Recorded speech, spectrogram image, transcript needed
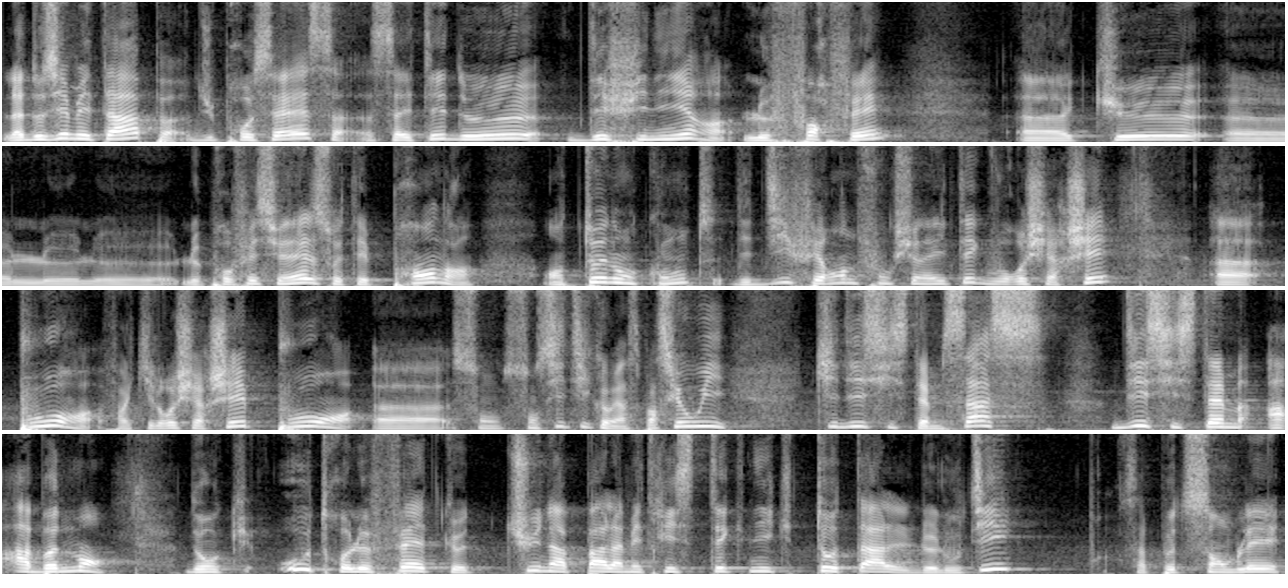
La deuxième étape du process, ça a été de définir le forfait euh, que euh, le, professionnel souhaitait prendre en tenant compte des différentes fonctionnalités que vous recherchez euh, pour, enfin qu'il recherchait pour son, son, site e-commerce. Parce que oui, qui dit système SaaS dit système à abonnement. Donc, outre le fait que tu n'as pas la maîtrise technique totale de l'outil, ça peut te sembler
